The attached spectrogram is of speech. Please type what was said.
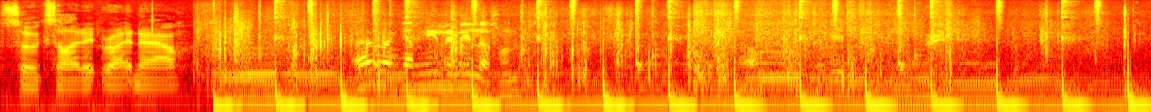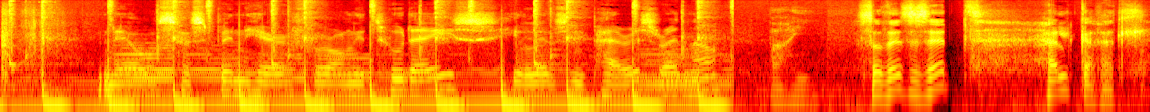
So excited right now. Nils has been here for only two days. He lives in Paris right now. Bye. So this is it, Helgafell.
